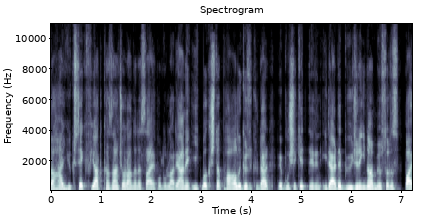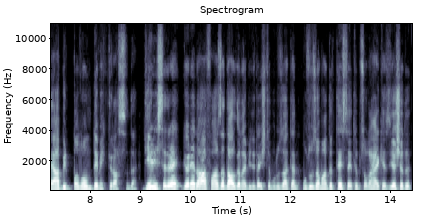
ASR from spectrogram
daha yüksek fiyat kazanç oranlarına sahip olurlar. Yani ilk bakışta pahalı gözükürler ve bu şirketlerin ileride büyüyeceğine inanmıyorsanız bayağı bir balon demektir aslında. Diğer hisselere göre daha fazla dalgalanabilirler. İşte bunu zaten uzun zamandır Tesla yatırımcısı olan herkes yaşadı.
